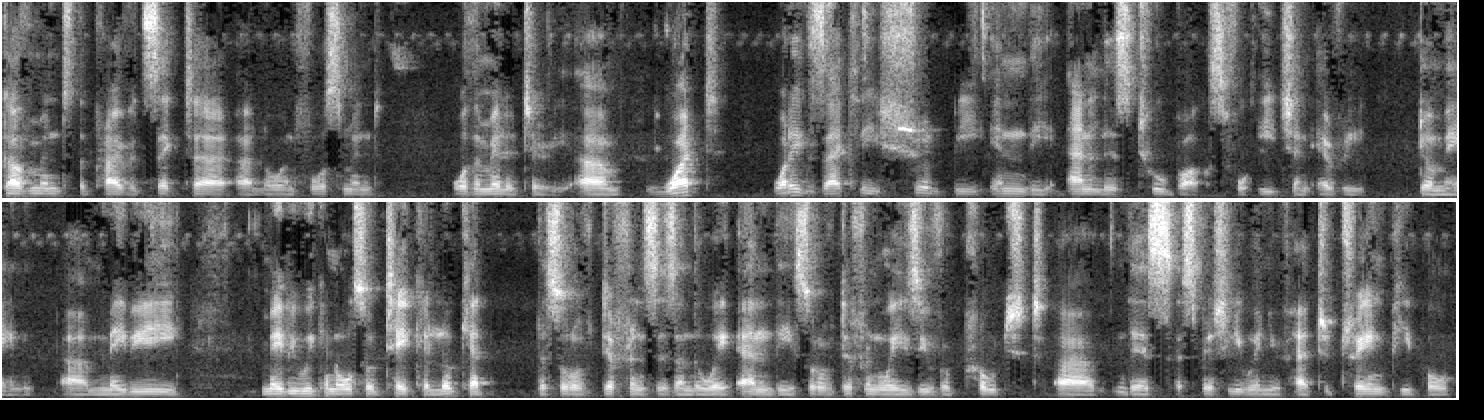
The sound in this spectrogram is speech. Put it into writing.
government, the private sector, uh, law enforcement, or the military. Um, what what exactly should be in the analyst toolbox for each and every domain? Um, maybe maybe we can also take a look at the sort of differences and the way and the sort of different ways you've approached uh, this, especially when you've had to train people,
